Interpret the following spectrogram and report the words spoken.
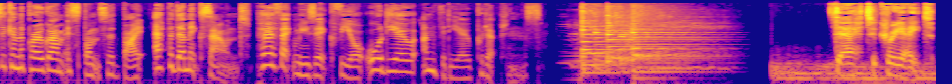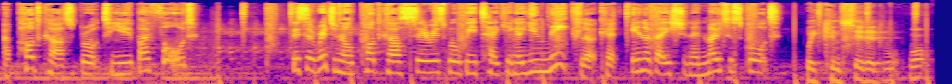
Music in the programme is sponsored by Epidemic Sound, perfect music for your audio and video productions. Dare to Create, a podcast brought to you by Ford. This original podcast series will be taking a unique look at innovation in motorsport we considered what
